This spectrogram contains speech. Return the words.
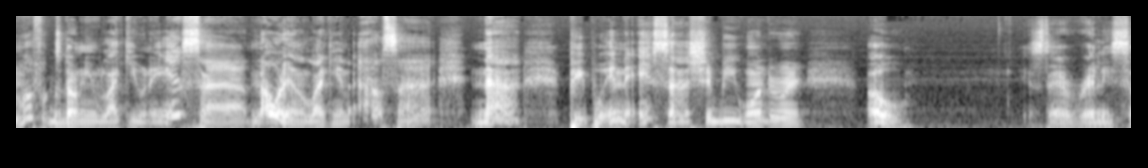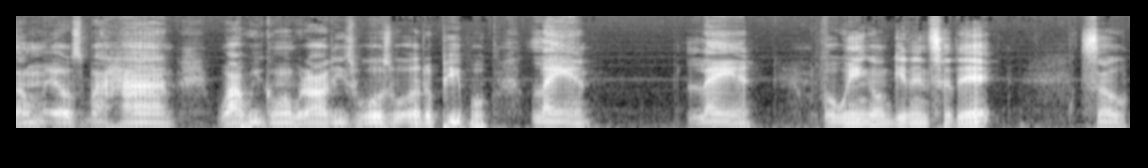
Motherfuckers don't even like you in the inside. No, they don't like you in the outside. Now, people in the inside should be wondering, oh, is there really something else behind why we going with all these wars with other people? Land, land. but we ain't gonna get into that. So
